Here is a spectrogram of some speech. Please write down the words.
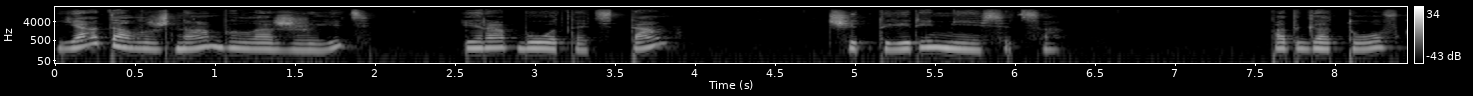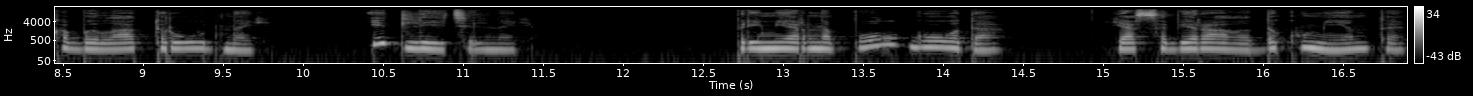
Я должна была жить и работать там 4 месяца. Подготовка была трудной и длительной. Примерно полгода я собирала документы,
